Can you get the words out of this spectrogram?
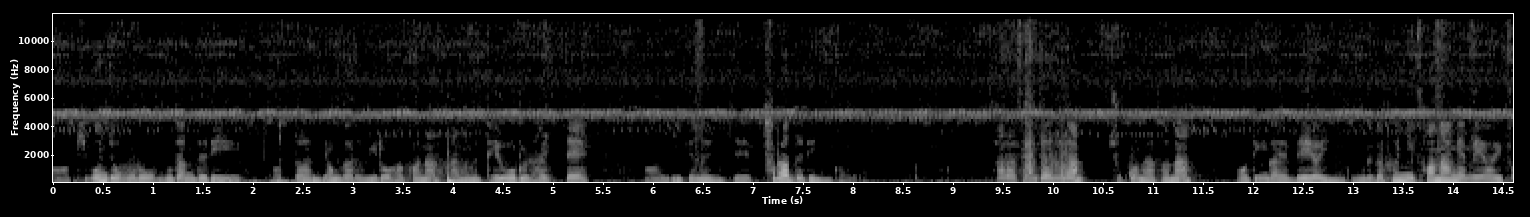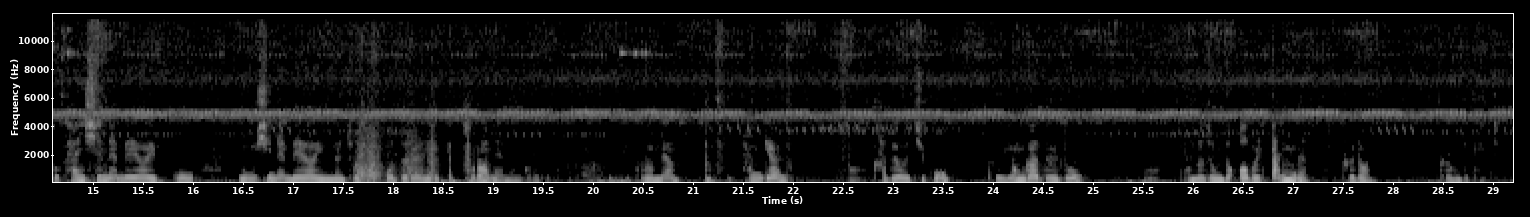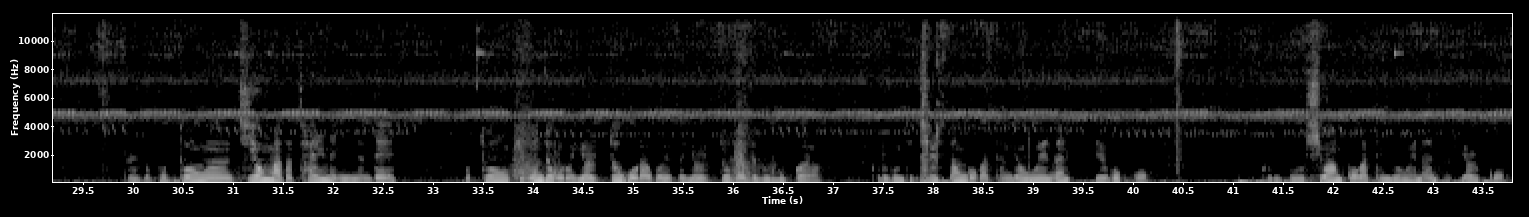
어, 기본적으로 무당들이 어떤 영가를 위로하거나 아니면 대우를 할때 어, 이거는 이제 풀어드리는 거예요. 살아 생전이나 죽고 나서나 어딘가에 매여 있는 거. 우리가 흔히 선왕에 매여 있고 산신에 매여 있고 용신에 매여 있는 조상고들을 이렇게 풀어내는 거예요. 그러면 한결 어, 가벼워지고 그 영가들도 어, 어느 정도 업을 닦는 그런 그런 게 되죠. 그래서 보통은 지역마다 차이는 있는데 보통 기본적으로 12고라고 해서 12매듭을 묶어요. 그리고 이제 칠성고 같은 경우에는 7고 그리고 시왕고 같은 경우에는 10고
